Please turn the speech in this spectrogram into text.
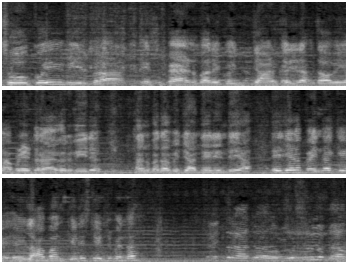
ਸੋ ਕੋਈ ਵੀ ਵੀਰ ਭਰਾ ਇਸ ਭੈਣ ਬਾਰੇ ਕੋਈ ਜਾਣਕਾਰੀ ਰੱਖਦਾ ਹੋਵੇ ਆਪਣੇ ਡਰਾਈਵਰ ਵੀਰ ਤੁਹਾਨੂੰ ਪਤਾ ਵੀ ਜਾਂਦੇ ਰਹਿੰਦੇ ਆ। ਇਹ ਜਿਹੜਾ ਪੈਂਦਾ ਕਿ ਇਲਾਹਾਬਾਦ ਕਿਹੜੀ ਸਟੇਟ 'ਚ ਪੈਂਦਾ? ਇੱਧਰ ਆ ਜਾਓ ਕੁਛ ਨਹੀਂ ਹੁੰਦਾ।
